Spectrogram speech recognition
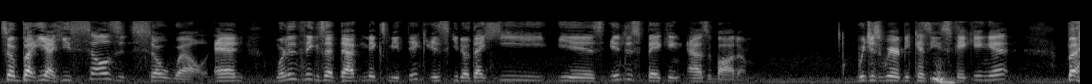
so but yeah, he sells it so well and one of the things that that makes me think is you know that he is into spanking as a bottom which is weird because he's Hmm. faking it but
